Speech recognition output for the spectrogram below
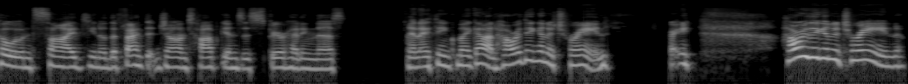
coincides, you know, the fact that Johns Hopkins is spearheading this. And I think, my God, how are they going to train? Right? How are they going to train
